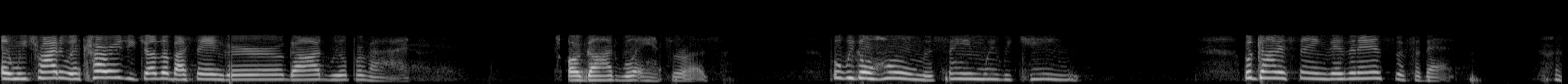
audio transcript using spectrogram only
And we try to encourage each other by saying, Girl, God will provide. Or God will answer us. But we go home the same way we came. But God is saying there's an answer for that,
